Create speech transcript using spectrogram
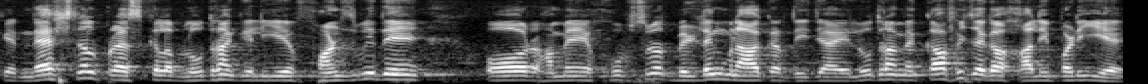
कि नेशनल प्रेस क्लब लोधरा के लिए फ़ंड्स भी दें और हमें खूबसूरत बिल्डिंग बना कर दी जाए। लोधरा में काफ़ी जगह खाली पड़ी है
